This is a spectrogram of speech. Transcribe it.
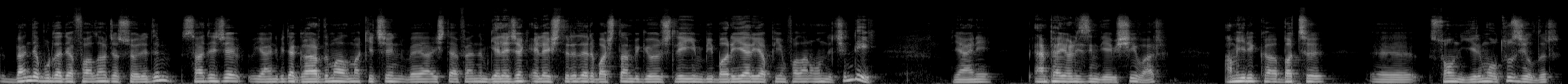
ben de burada defalarca söyledim. Sadece yani bir de gardımı almak için veya işte efendim gelecek eleştirileri baştan bir göğüsleyeyim, bir bariyer yapayım falan onun için değil. Yani emperyalizm diye bir şey var. Amerika, Batı e, son 20-30 yıldır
